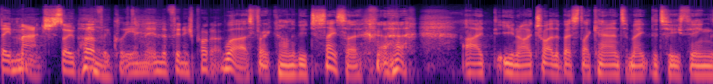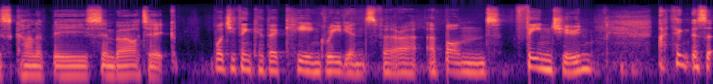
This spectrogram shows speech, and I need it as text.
they mm. match so mm. perfectly in the, in the finished product. Well, it's very kind of you to say so. I, you know, I try the best I can to make the two things kind of be symbiotic. What do you think are the key ingredients for a, a Bond theme tune? I think there's a,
